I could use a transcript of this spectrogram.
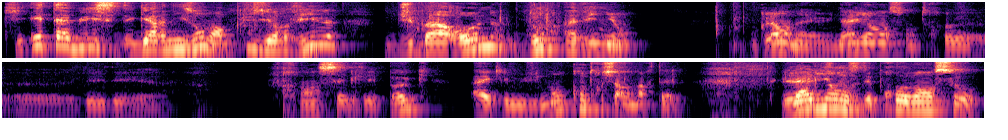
qui établissent des garnisons dans plusieurs villes du Baronne, dont Avignon. Donc là, on a une alliance entre euh, des, euh, Français de l'époque avec les musulmans contre Charles Martel. L'alliance des Provençaux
